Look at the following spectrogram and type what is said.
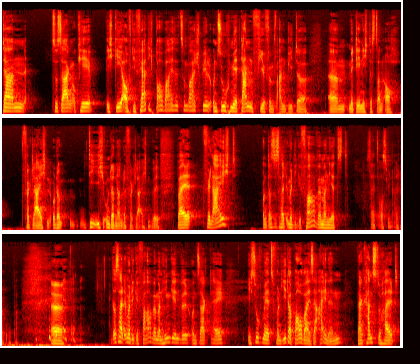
dann zu sagen, okay, ich gehe auf die Fertigbauweise zum Beispiel und suche mir dann vier, fünf Anbieter, ähm, mit denen ich das dann auch vergleichen oder die ich untereinander vergleichen will. Weil vielleicht, und das ist halt immer die Gefahr, wenn man jetzt, sah jetzt aus wie ein alter Opa, äh, das ist halt immer die Gefahr, wenn man hingehen will und sagt, hey, ich suche mir jetzt von jeder Bauweise einen, dann kannst du halt,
